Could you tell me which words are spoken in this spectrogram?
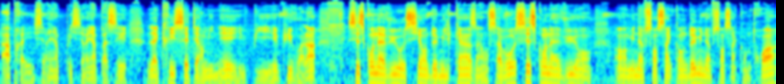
après. Il s'est rien, rien passé. La crise s'est terminée et puis, voilà. C'est ce qu'on a vu aussi en 2015 à Savo. C'est ce qu'on a vu en, en 1952-1953,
